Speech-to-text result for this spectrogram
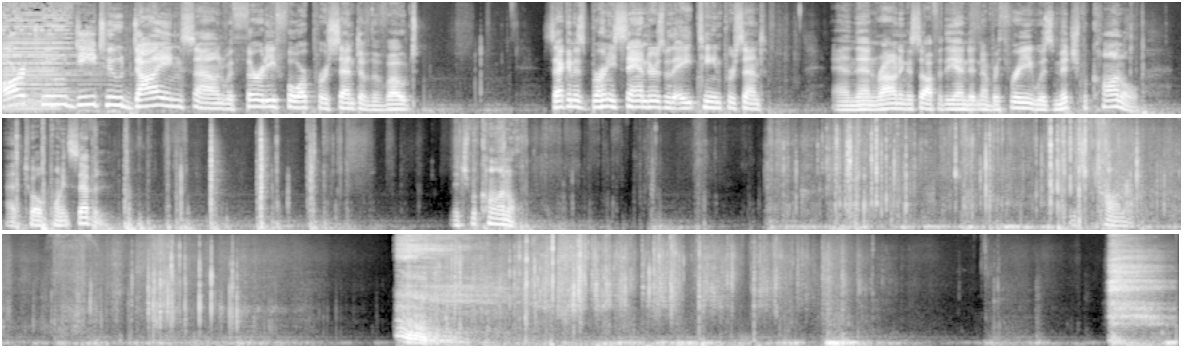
R2D2 dying sound with 34% of the vote. Second is Bernie Sanders with 18%. And then rounding us off at the end at number three was Mitch McConnell at 12.7. Mitch McConnell. Mitch McConnell.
